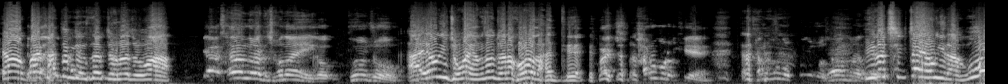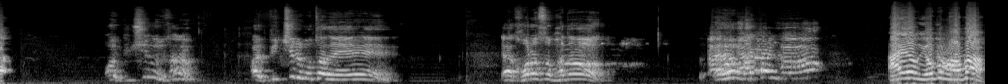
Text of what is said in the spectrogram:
형 빨리 카톡 영상 전화 줘봐. 야, 사람들한테 전화해. 이거 보여줘. 아 형이 줘봐 영상 전화 걸어 나한테. 아, 진짜 바로 그렇게. 방송으로 보여줘, 사람들한테. 이거 진짜 형이라고? 아, 미친놈 사람. 아, 믿지를 못하네. 야, 걸었어, 받아. 아, 형, 맞다니까? 아형 여보로 봐봐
